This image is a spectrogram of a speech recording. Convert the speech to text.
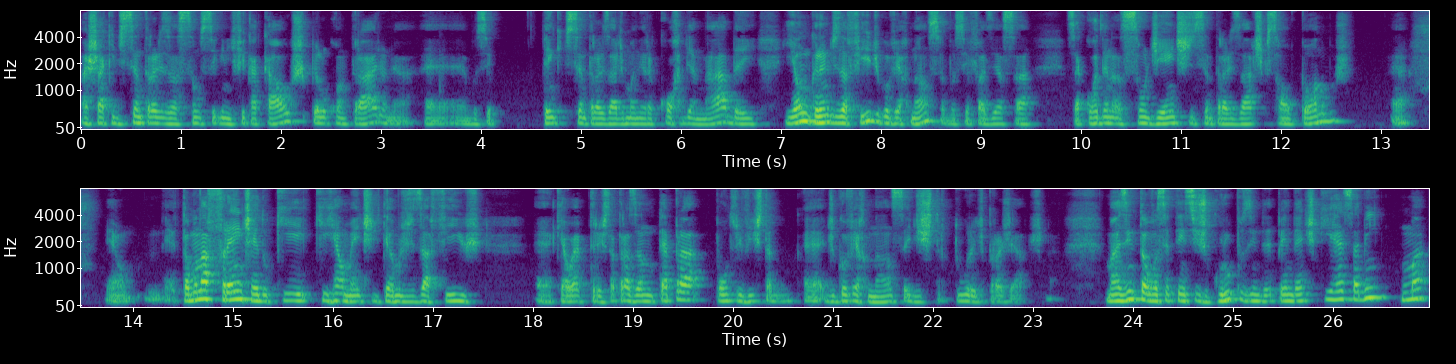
achar que descentralização significa caos, pelo contrário, né? É, você tem que descentralizar de maneira coordenada e, e, é um grande desafio de governança você fazer essa, essa coordenação de entes descentralizados que são autônomos. Né? Estamos é, é, na frente do que, que realmente, em termos de desafios, é, que a Web3 está trazendo, até para ponto de vista é, de governança e de estrutura de projetos. Né? Mas então você tem esses grupos independentes que recebem uma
